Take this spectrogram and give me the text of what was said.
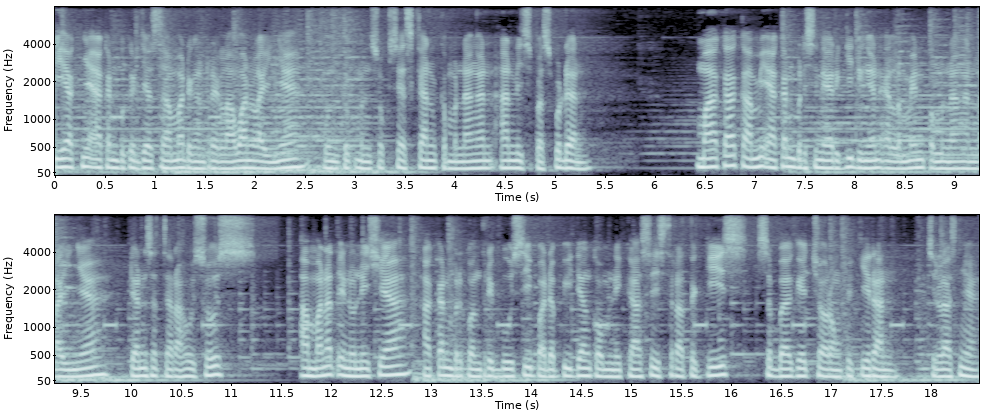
Pihaknya akan bekerja sama dengan relawan lainnya untuk mensukseskan kemenangan Anies Baswedan. Maka kami akan bersinergi dengan elemen pemenangan lainnya dan secara khusus Amanat Indonesia akan berkontribusi pada bidang komunikasi strategis sebagai corong pikiran, jelasnya.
